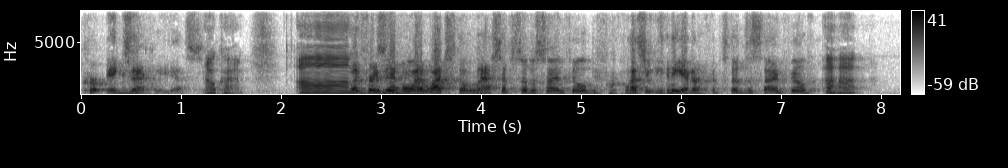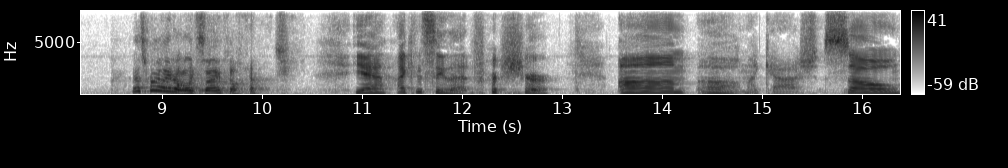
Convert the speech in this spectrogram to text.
cor- exactly yes. Okay. Um Like for example, I watched the last episode of Seinfeld before watching any other episodes of Seinfeld. Uh Uh-huh. huh. That's why I don't like Seinfeld that much. Yeah, I can see that for sure. Um oh my gosh. So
